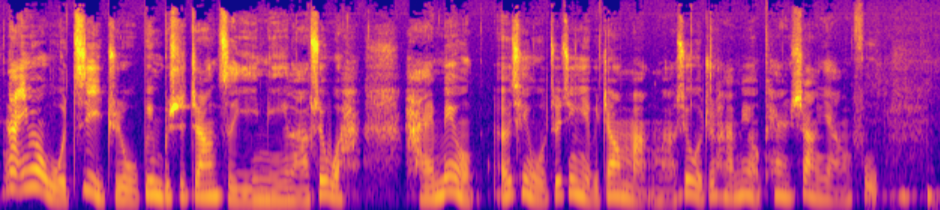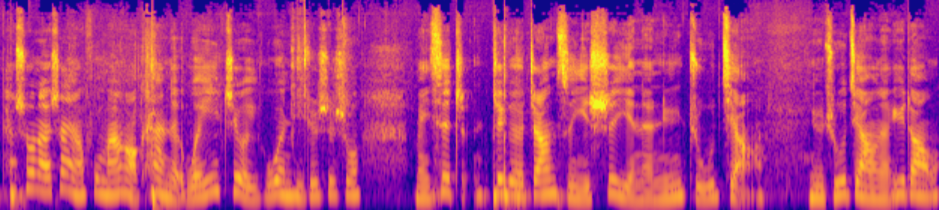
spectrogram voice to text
那因为我自己觉得我并不是章子怡迷啦，所以我还还没有，而且我最近也比较忙嘛，所以我就还没有看《上阳赋》。他说呢，《上阳赋》蛮好看的，唯一只有一个问题，就是说每次这这个章子怡饰演的女主角。女主角呢，遇到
